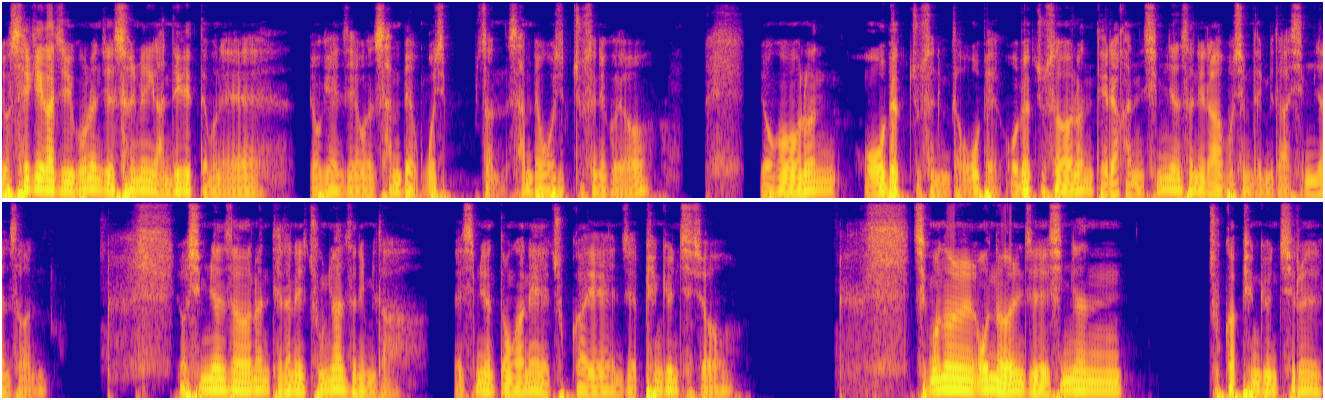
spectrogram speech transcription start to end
요 세 개 가지고는 이제 설명이 안 되기 때문에 요게 이제 요건 350선, 350주 선이고요. 요거는 500주 선입니다. 500. 500주 선은 대략 한 10년 선이라 보시면 됩니다. 10년 선. 요 10년 선은 대단히 중요한 선입니다. 10년 동안의 주가의 이제 평균치죠. 지금 오늘, 오늘 이제 10년 주가 평균치를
